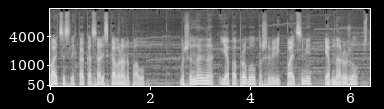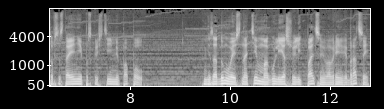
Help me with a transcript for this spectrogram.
пальцы слегка касались ковра на полу. Машинально я попробовал пошевелить пальцами и обнаружил, что в состоянии поскрести ими по полу. Не задумываясь над тем, могу ли я шевелить пальцами во время вибрации,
